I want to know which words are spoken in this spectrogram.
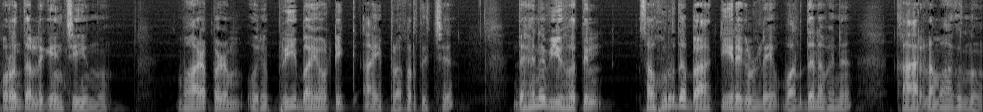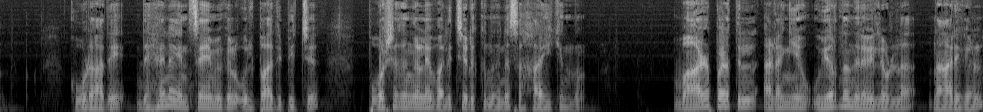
പുറന്തള്ളുകയും ചെയ്യുന്നു. വാഴപ്പഴം ഒരു പ്രീബയോട്ടിക് ആയി പ്രവർത്തിച്ച് ദഹനവ്യൂഹത്തിൽ സൗഹൃദ ബാക്ടീരിയകളുടെ വർധനവിന് കാരണമാകുന്നു. കൂടാതെ ദഹന എൻസൈമുകൾ ഉൽപ്പാദിപ്പിച്ച് പോഷകങ്ങളെ വലിച്ചെടുക്കുന്നതിന് സഹായിക്കുന്നു. വാഴപ്പഴത്തിൽ അടങ്ങിയ ഉയർന്ന നിലവിലുള്ള നാരുകൾ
